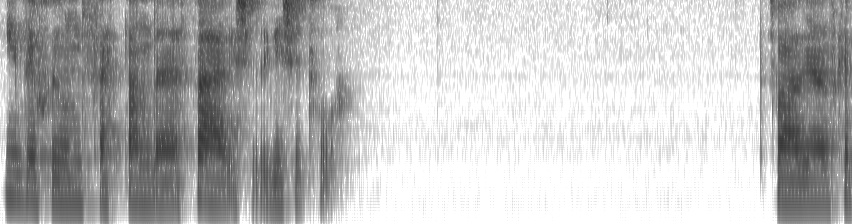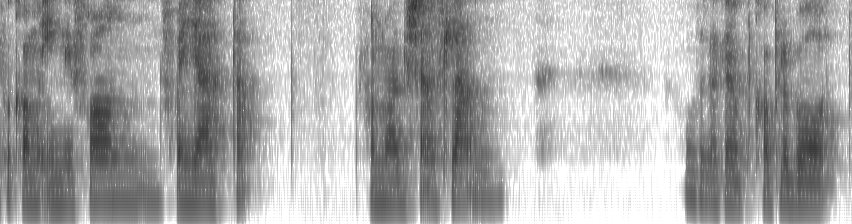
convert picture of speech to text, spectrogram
intentionssättande för 2022. Svaren ska få komma inifrån, från hjärtat från magkänslan och försöka koppla bort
